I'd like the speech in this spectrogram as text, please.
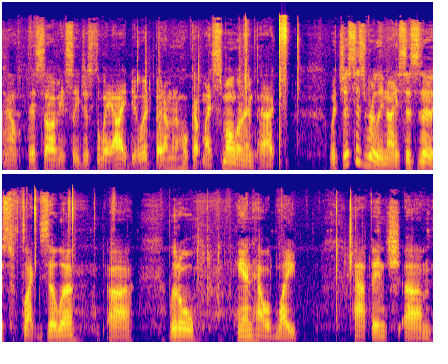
Well, this is obviously just the way I do it, but I'm going to hook up my smaller impact, which this is really nice. This is a Flexzilla uh, little handheld light half inch um,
